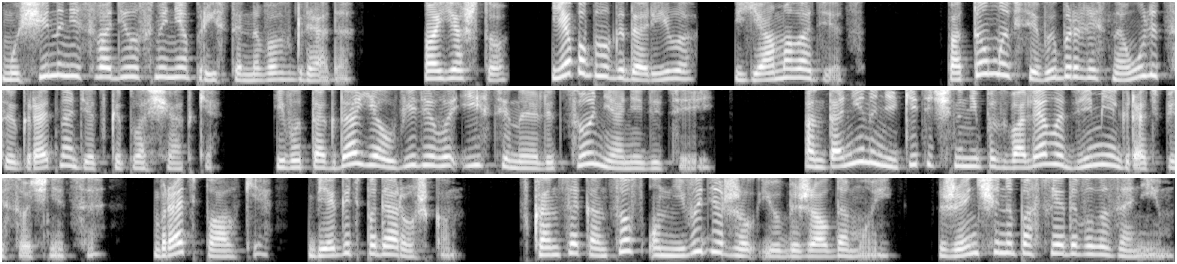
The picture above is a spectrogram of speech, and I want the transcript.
Мужчина не сводил с меня пристального взгляда. А я что? Я поблагодарила. Я молодец. Потом мы все выбрались на улицу играть на детской площадке. И вот тогда я увидела истинное лицо няни детей. Антонина Никитична не позволяла Диме играть в песочнице, брать палки, бегать по дорожкам. В конце концов он не выдержал и убежал домой. Женщина последовала за ним.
